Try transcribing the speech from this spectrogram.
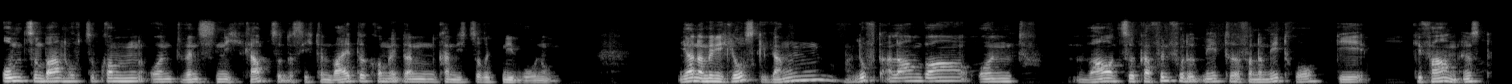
um zum Bahnhof zu kommen. Und wenn es nicht klappt, so dass ich dann weiterkomme, dann kann ich zurück in die Wohnung. Ja, dann bin ich losgegangen, Luftalarm war und war circa 500 Meter von der Metro, die gefahren ist,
